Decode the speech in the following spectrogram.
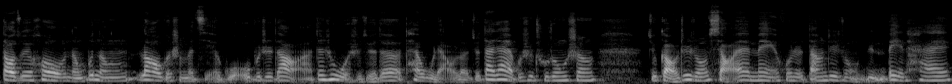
到最后能不能落个什么结果，我不知道啊。但是我是觉得太无聊了，就大家也不是初中生，就搞这种小暧昧或者当这种云备胎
